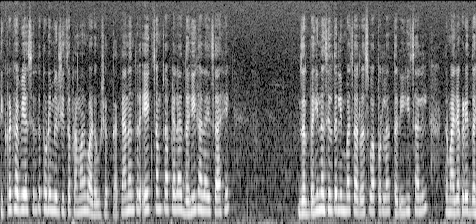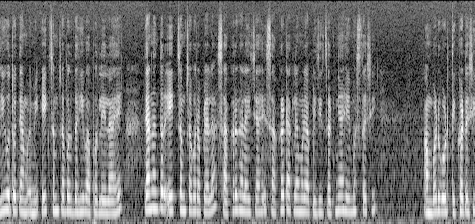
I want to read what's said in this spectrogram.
तिखट हवी असेल तर थोडे मिरचीचं प्रमाण वाढवू शकता. त्यानंतर एक चमचा आपल्याला दही घालायचं आहे. जर दही नसेल तर लिंबाचा रस वापरला तरीही चालेल. तर माझ्याकडे दही होतं त्यामुळे मी एक चमचाभर दही वापरलेलं आहे. त्यानंतर एक चमचाभर आपल्याला साखर घालायची आहे. साखर टाकल्यामुळे आपली जी चटणी आहे मस्त अशी आंबट गोड तिखट अशी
